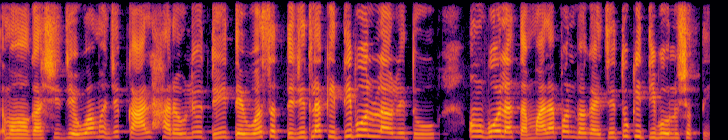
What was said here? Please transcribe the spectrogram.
मगाशी जेव्हा म्हणजे काल हरवली होती तेव्हा सत्यजितला किती बोलू लावले तू? मग बोल आता मला पण बघायचे तू किती बोलू शकते?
